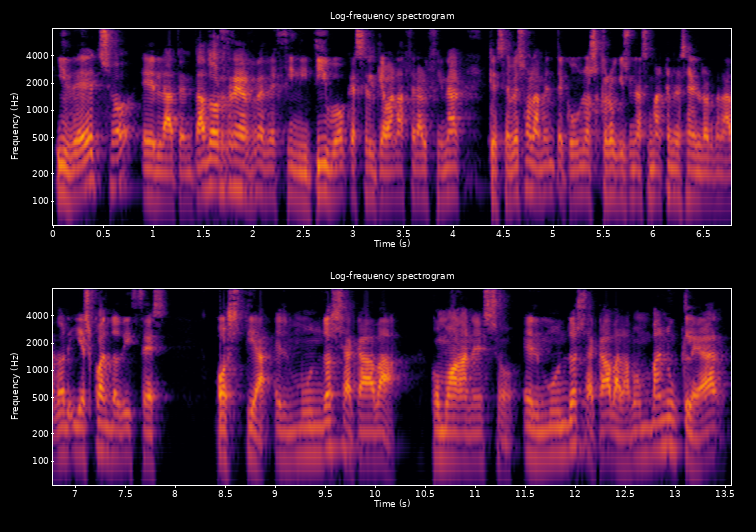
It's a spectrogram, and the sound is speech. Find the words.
Y de hecho, el atentado re-redefinitivo, que es el que van a hacer al final, que se ve solamente con unos croquis y unas imágenes en el ordenador, y es cuando dices, hostia, el mundo se acaba, como hagan eso, el mundo se acaba, la bomba nuclear.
